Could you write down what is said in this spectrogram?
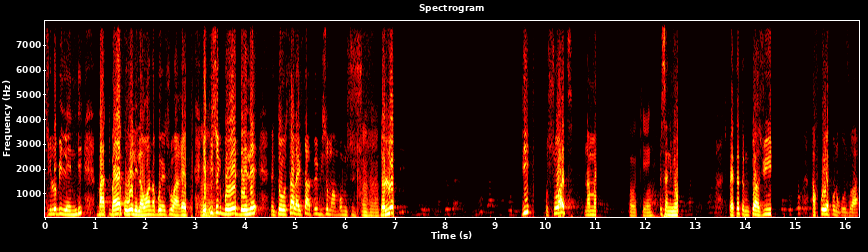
silobi lendi bato baya kowelela wana boya jour arep. Mm-hmm. et puis soki boye ebele tosala esa mpe biso mambo mosusu donc lobi soit na ok. Pesa numéro peut-être moto azwi akoya mpona kozwa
